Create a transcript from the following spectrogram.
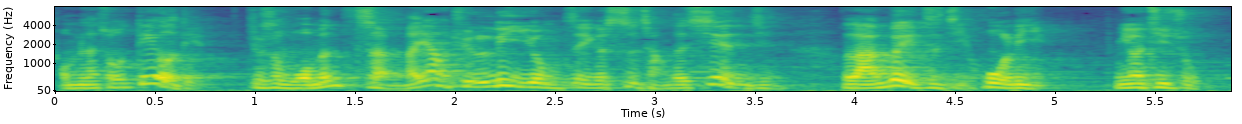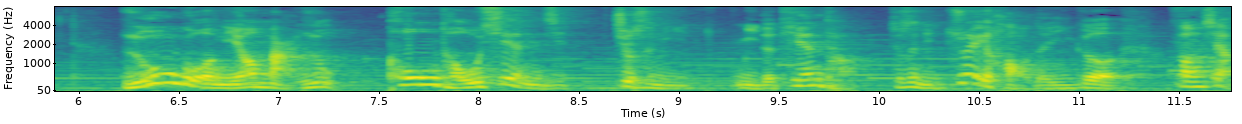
我们来说第二点，就是我们怎么样去利用这个市场的陷阱来为自己获利。你要记住，如果你要买入空头陷阱，就是你你的天堂，就是你最好的一个方向；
